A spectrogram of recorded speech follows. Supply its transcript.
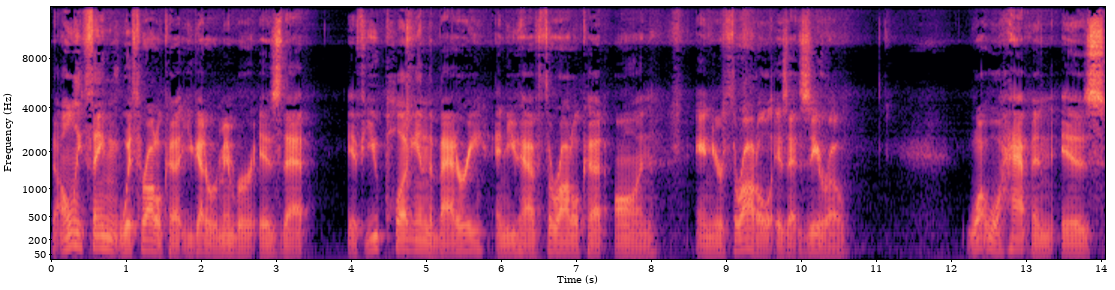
The only thing with throttle cut you got to remember is that if you plug in the battery and you have throttle cut on and your throttle is at zero, what will happen is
